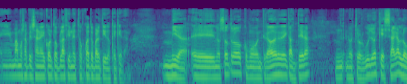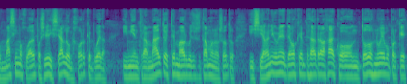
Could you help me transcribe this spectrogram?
eh, vamos a pensar en el corto plazo y en estos cuatro partidos que quedan? Mira, eh, nosotros como entrenadores de cantera, nuestro orgullo es que se los máximos jugadores posibles y sean lo mejor que puedan y mientras más alto estén, más orgullosos estamos nosotros. Y si al año que viene tenemos que empezar a trabajar con todos nuevos porque,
